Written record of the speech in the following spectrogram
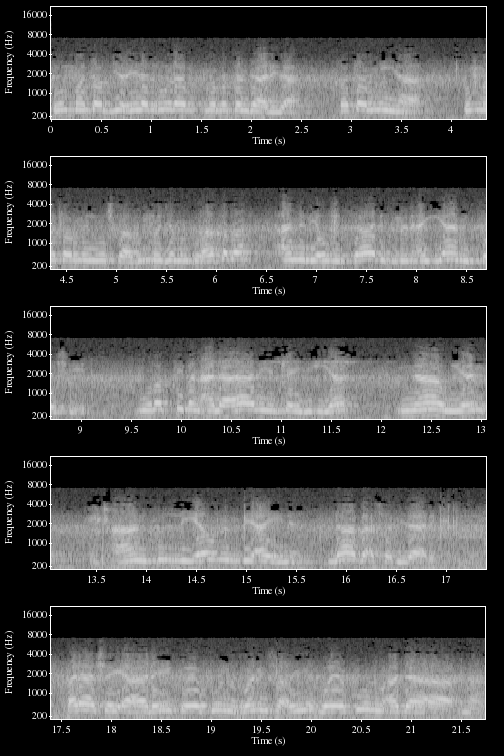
ثم ترجع إلى الأولى مرة ثالثة فترميها. ثم ترمي الوسطى ثم جمرة العقبة عن اليوم الثالث من أيام التشريق. مرتبا على هذه الكيفية ناويا عن كل يوم بعينه. لا بأس بذلك. فلا شيء عليك ويكون الرمي صحيح ويكون أداء. نعم.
